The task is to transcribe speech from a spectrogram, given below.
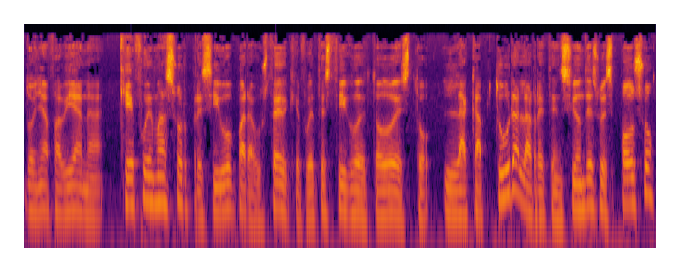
Doña Fabiana, ¿qué fue más sorpresivo para usted, que fue testigo de todo esto? ¿La captura, la retención de su esposo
